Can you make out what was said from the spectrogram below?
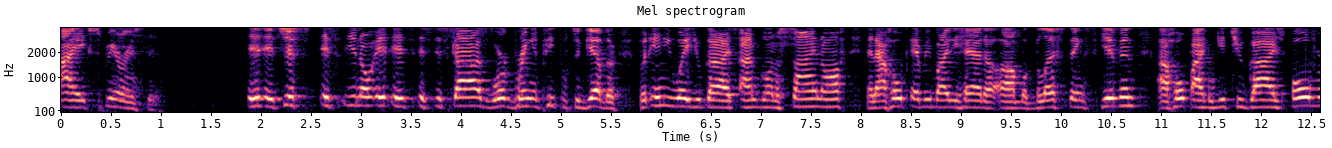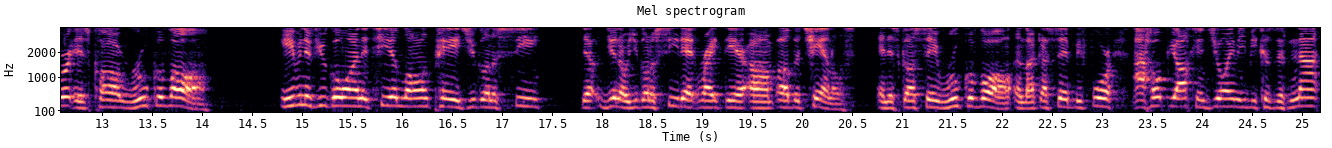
I experienced it. it it's just, it's, you know, it, it's, it's this God's work bringing people together. But anyway, you guys, I'm going to sign off and I hope everybody had a, um, a blessed Thanksgiving. I hope I can get you guys over. It's called Rruk of All. Even if you go on the Tia Long page, you're going to see that, you know, you're going to see that right there, um, other channels and it's going to say Rruk of all. And like I said before, I hope y'all can join me because if not,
